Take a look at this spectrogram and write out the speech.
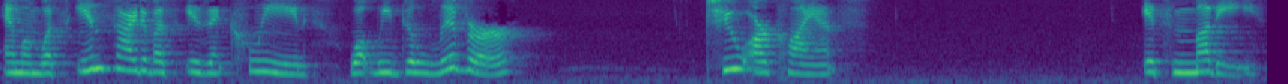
And when what's inside of us isn't clean, what we deliver to our clients it's muddy.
